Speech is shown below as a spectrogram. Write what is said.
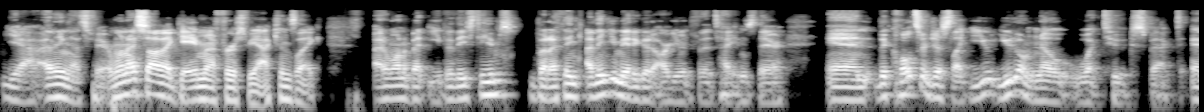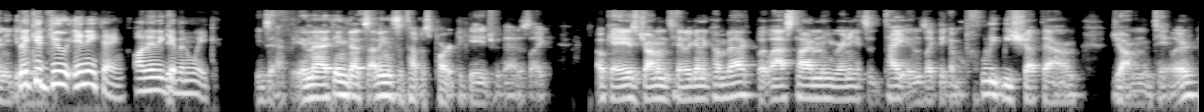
Yeah, I think that's fair. When I saw that game, my first reactions like I don't want to bet either of these teams, but I think I think you made a good argument for the Titans there. And the Colts are just like you you don't know what to expect any They could do anything on any yeah, given week. Exactly. And I think that's I think it's the toughest part to gauge with that is like, okay, is Jonathan Taylor going to come back? But last time he ran against the Titans, like they completely shut down Jonathan Taylor.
